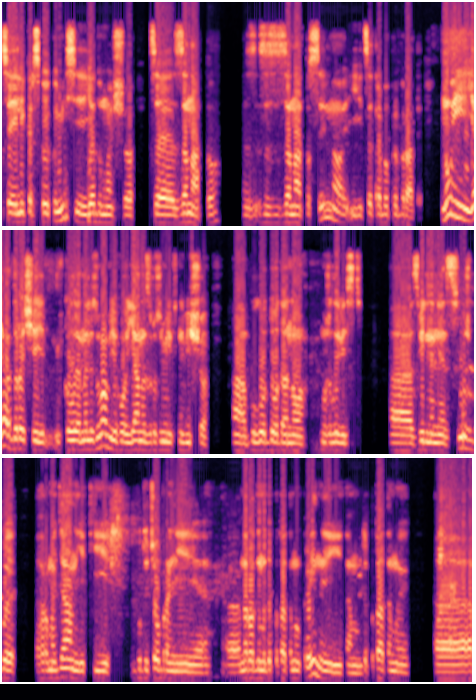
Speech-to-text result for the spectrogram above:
цієї лікарської комісії. Я думаю, що це занадто занадто сильно, і це треба прибирати. Ну і я, до речі, коли аналізував його, я не зрозумів, навіщо було додано можливість звільнення з служби громадян, які будуть обрані е, народними депутатами України і там депутатами е, е,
